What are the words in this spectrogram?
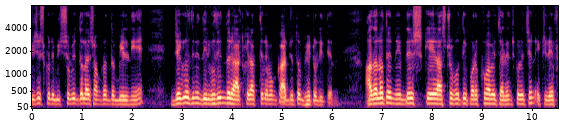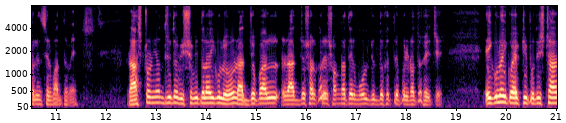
বিশেষ করে বিশ্ববিদ্যালয় সংক্রান্ত বিল নিয়ে, যেগুলো তিনি দীর্ঘদিন ধরে আটকে রাখতেন এবং কার্যত ভেটো দিতেন। আদালতের নির্দেশকে রাষ্ট্রপতি পরোক্ষভাবে চ্যালেঞ্জ করেছেন একটি রেফারেন্সের মাধ্যমে। রাষ্ট্র নিয়ন্ত্রিত বিশ্ববিদ্যালয়গুলো রাজ্যপাল, রাজ্য সরকারের সংঘাতের মূল যুদ্ধক্ষেত্রে পরিণত হয়েছে। এইগুলোই কয়েকটি প্রতিষ্ঠান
